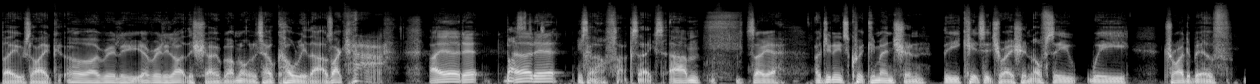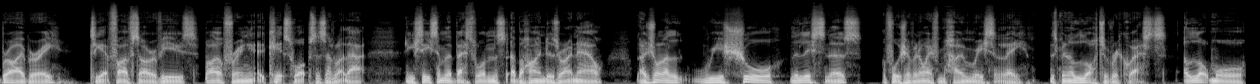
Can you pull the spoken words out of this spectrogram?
but he was like, "Oh, I really, I really like the show, but I'm not going to tell Coley that." I was like, "Ha! I heard it, Busted. heard it." He's like, "Oh, fuck sakes." Um, so yeah, I do need to quickly mention the kit situation. Obviously, we tried a bit of bribery to get five star reviews by offering kit swaps and stuff like that. And you see some of the best ones are behind us right now. I just want to reassure the listeners. Unfortunately, I've been away from home recently. There's been a lot of requests, a lot more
